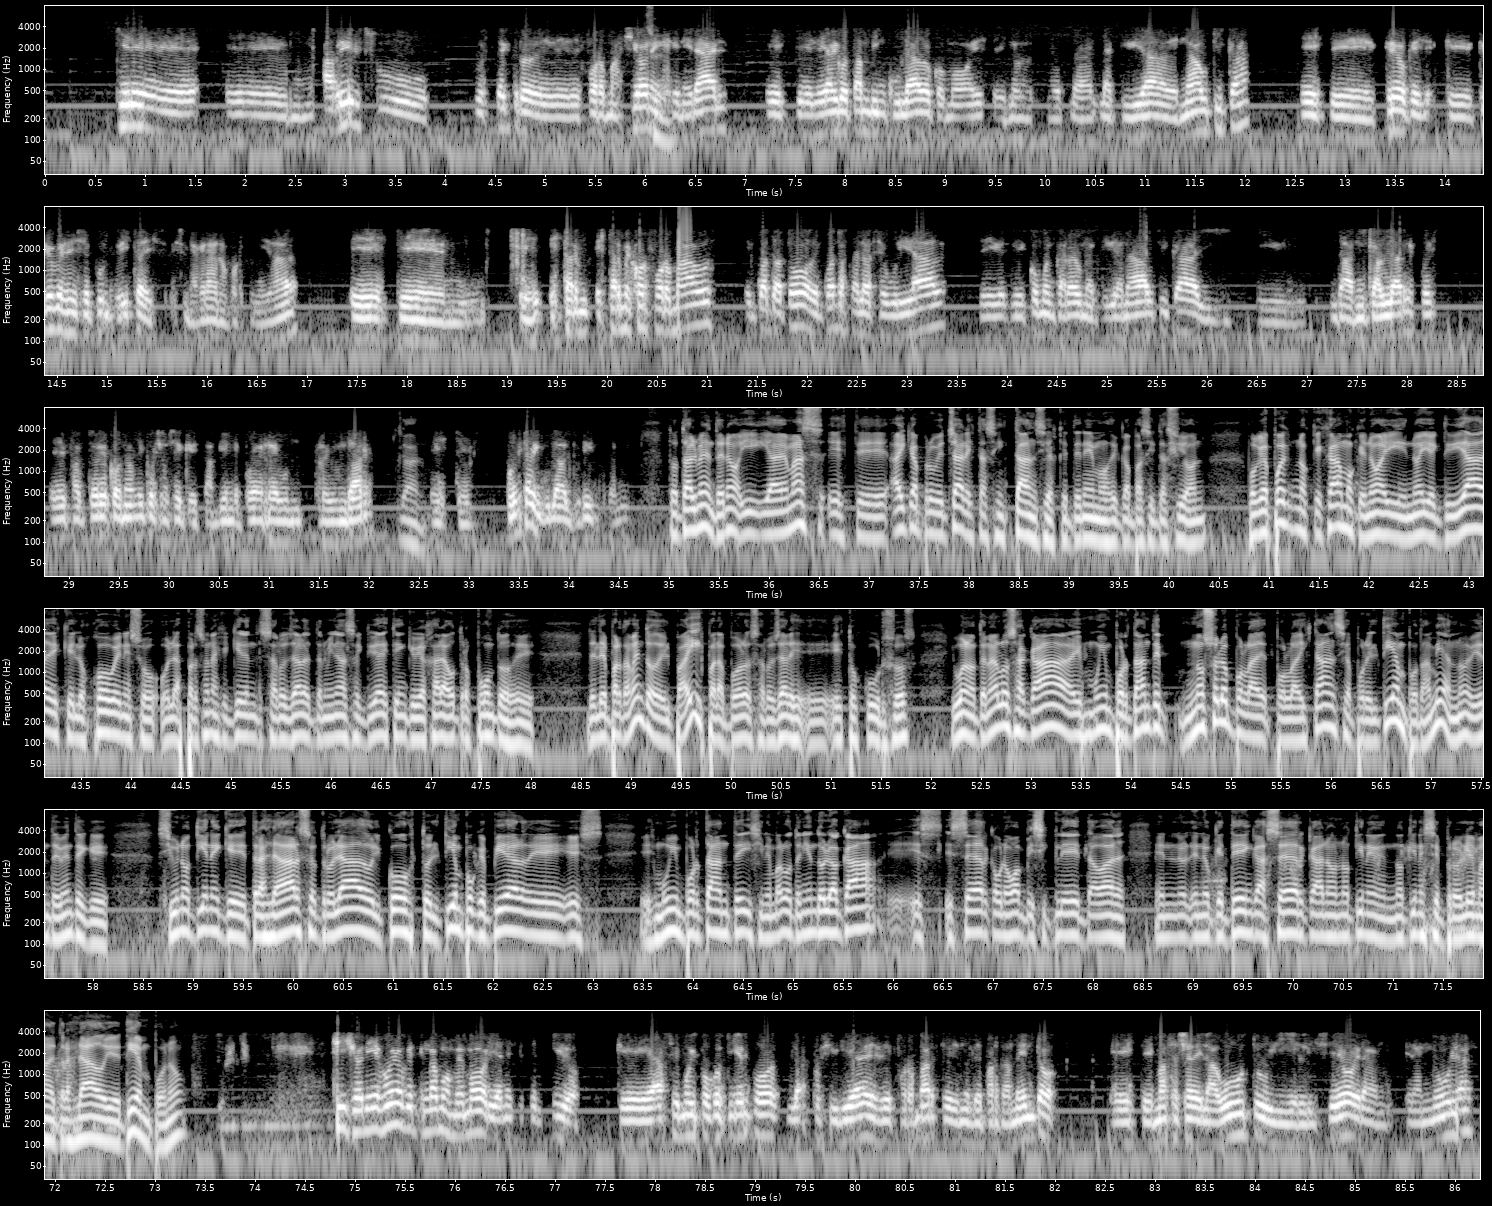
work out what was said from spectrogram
quiere eh, abrir su, su espectro de, formación Sí. en general, este, de algo tan vinculado como es eh, lo- la, la actividad náutica. Este, creo que, que creo que desde ese punto de vista es, es una gran oportunidad. Este, eh, estar estar mejor formados en cuanto a todo, en cuanto hasta la seguridad de, de cómo encarar una actividad náutica y, y da, ni que hablar después del factor económico, yo sé que también le puede redun- redundar Claro. este, porque está vinculado al turismo también. Totalmente, ¿no? Y, además este, hay que aprovechar estas instancias que tenemos de capacitación, porque después nos quejamos que no hay, no hay actividades, que los jóvenes o, las personas que quieren desarrollar determinadas actividades tienen que viajar a otros puntos de, del departamento, del país, para poder desarrollar eh, estos cursos. Y bueno, tenerlos acá es muy importante, no solo por la, por la distancia, por el tiempo también, ¿no? Evidentemente que si uno tiene que trasladarse a otro lado, el costo, el tiempo que pierde es, es muy importante y sin embargo teniéndolo acá es, es cerca, uno va en bicicleta, va en, lo que tenga cerca, no, no, tiene, no tiene ese problema de traslado y de tiempo, ¿no? Sí, Johnny, es bueno que tengamos memoria en ese sentido, que hace muy poco tiempo las posibilidades de formarse en el departamento, este, más allá de la UTU y el liceo, eran, eran nulas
